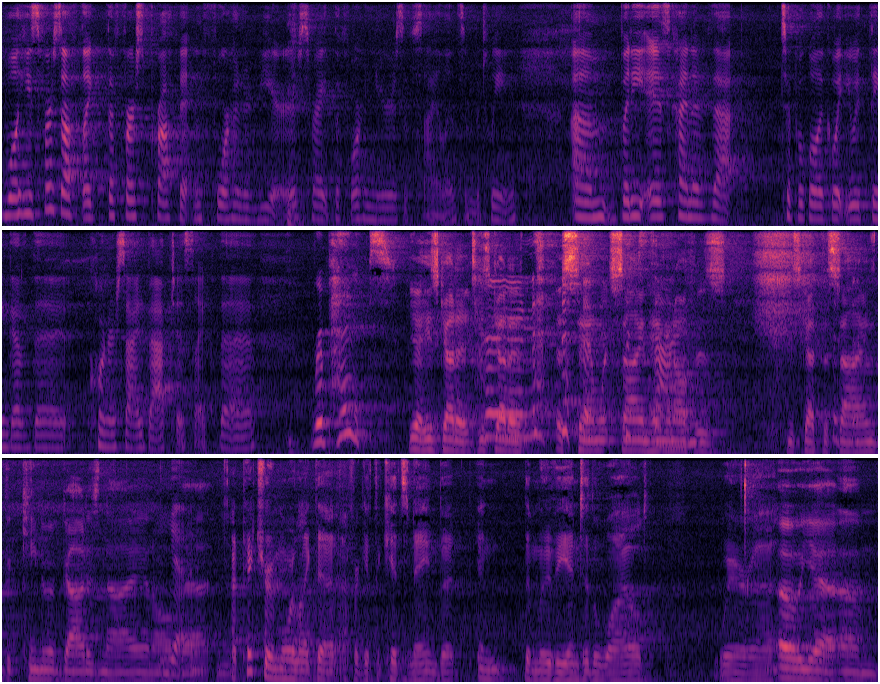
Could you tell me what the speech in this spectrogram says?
Well, he's first off like the first prophet in 400 years, right? The 400 years of silence in between. Um, but he is kind of that typical, like what you would think of the cornerside Baptist, like the repent. Yeah, he's got a he's got a, a sandwich sign hanging off his. He's got the signs, the kingdom of God is nigh, and all yeah. that. I picture him more like that. I forget the kid's name, but in the movie Into the Wild, where uh, oh yeah, um,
